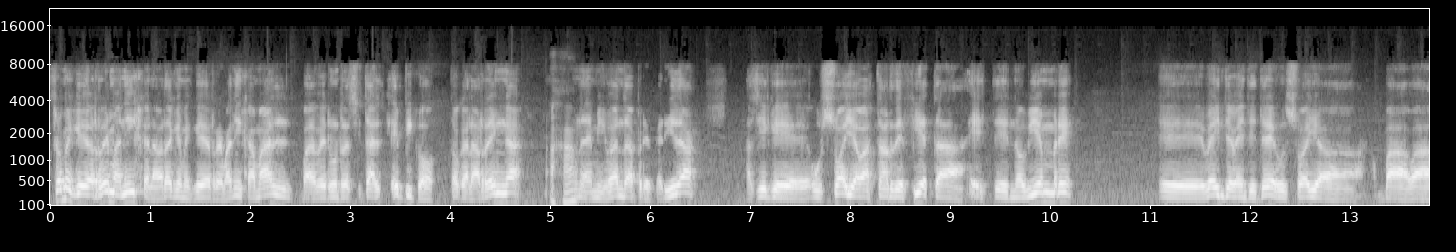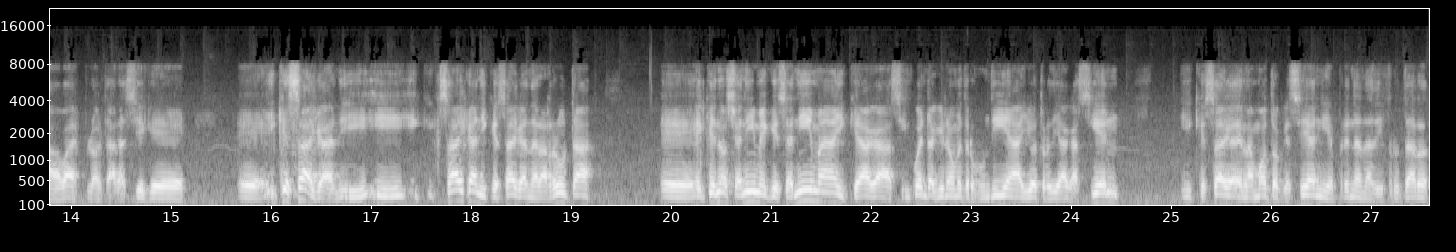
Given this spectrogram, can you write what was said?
Yo me quedé re manija, la verdad que me quedé re manija mal. Va a haber un recital épico, toca la renga, Ajá. una de mis bandas preferidas. Así que Ushuaia va a estar de fiesta este noviembre. Eh, 2023 Ushuaia va, va, va a explotar. Así que, eh, y que salgan, y, y- y que salgan y que salgan a la ruta. Eh, el que no se anime, que se anima y que haga 50 kilómetros un día y otro día haga 100 y que salgan en la moto que sean y aprendan a disfrutar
